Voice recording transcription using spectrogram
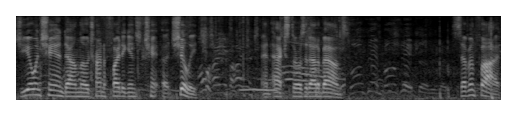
Gio and Chan down low trying to fight against Ch- uh, Chili. And X throws it out of bounds. 7 5.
